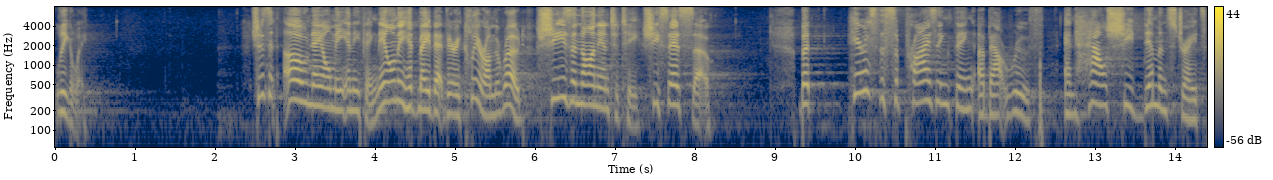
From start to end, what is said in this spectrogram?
legally. She doesn't owe Naomi anything. Naomi had made that very clear on the road. She's a nonentity. She says so. But here's the surprising thing about Ruth and how she demonstrates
